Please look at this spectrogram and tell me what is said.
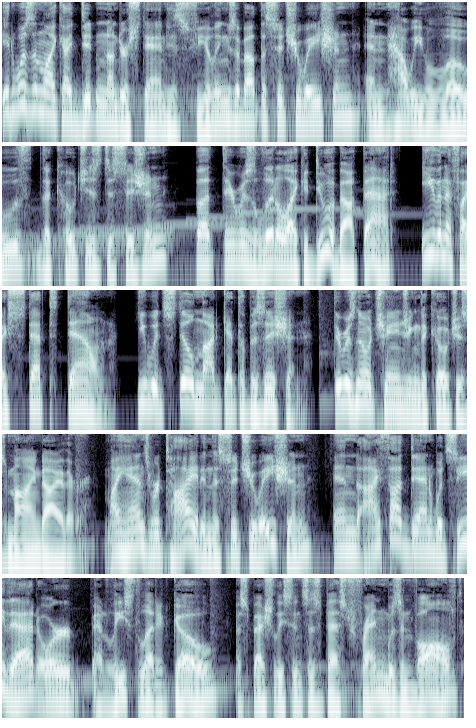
It wasn't like I didn't understand his feelings about the situation and how he loathed the coach's decision but there was little I could do about that. Even if I stepped down, he would still not get the position. There was no changing the coach's mind either. My hands were tied in the situation, and I thought Dan would see that, or at least let it go, especially since his best friend was involved.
